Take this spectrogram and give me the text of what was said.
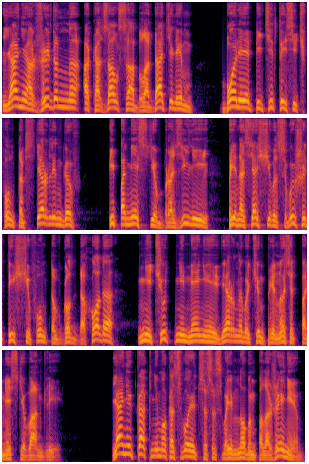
я неожиданно оказался обладателем более пяти тысяч фунтов стерлингов и поместье в Бразилии, приносящего свыше тысячи фунтов в год дохода, ничуть не менее верного, чем приносят поместье в Англии. Я никак не мог освоиться со своим новым положением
